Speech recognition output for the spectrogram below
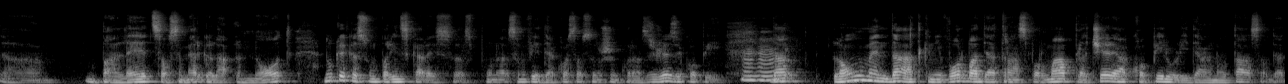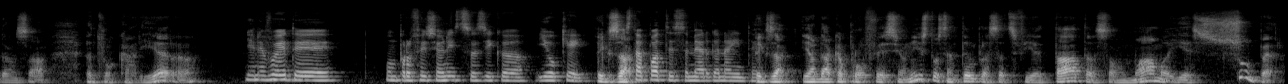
uh, balet sau să meargă la înot. Nu cred că sunt părinți care să spună, să nu fie de acord sau să nu-și încurajeze copiii. Uh-huh. Dar la un moment dat, când e vorba de a transforma plăcerea copilului de a înota sau de a dansa într-o carieră, E nevoie de un profesionist să zică e ok. Exact. Asta poate să meargă înainte. Exact. Iar dacă profesionistul se întâmplă să-ți fie tată sau mamă, e super.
